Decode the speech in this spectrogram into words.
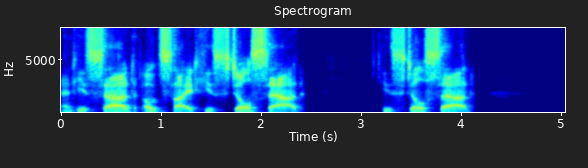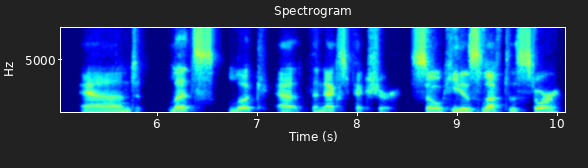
and he's sad outside. He's still sad. He's still sad. And let's look at the next picture. So he has left the store.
